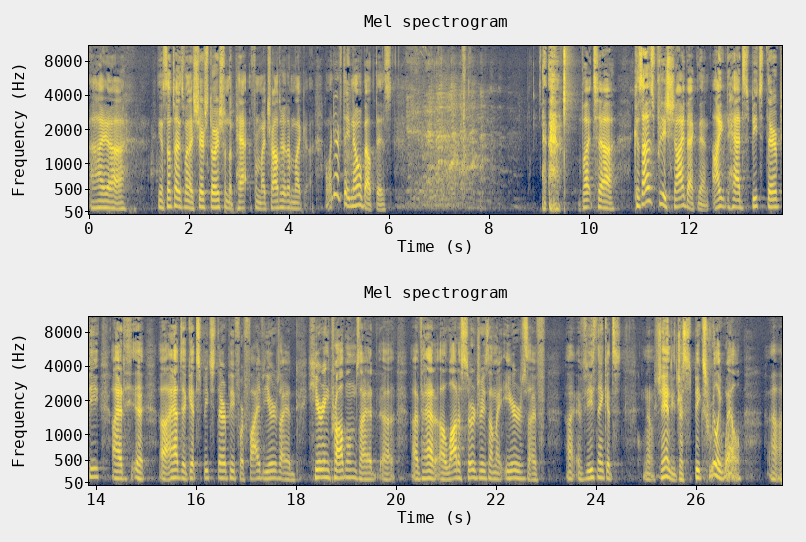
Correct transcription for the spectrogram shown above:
I, uh, you know, sometimes when I share stories from the pat, from my childhood, I'm like, I wonder if they know about this. but because uh, I was pretty shy back then, I had speech therapy. I had uh, I had to get speech therapy for five years. I had hearing problems. I had uh, I've had a lot of surgeries on my ears. I've if you think it's you know Shandy just speaks really well, uh,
